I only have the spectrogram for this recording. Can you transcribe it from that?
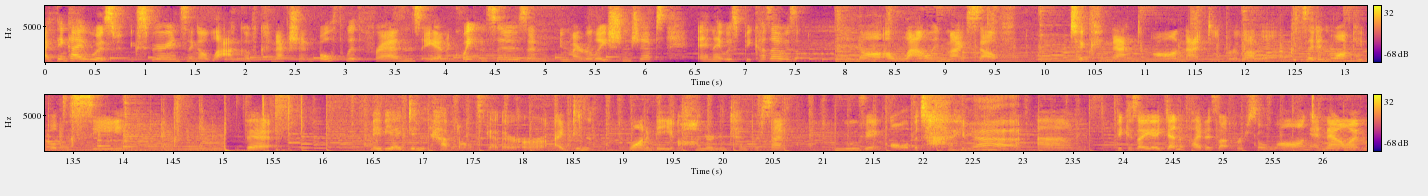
I think I was experiencing a lack of connection, both with friends and acquaintances and in my relationships. And it was because I was not allowing myself to connect on that deeper level because I didn't want people to see that maybe I didn't have it all together or I didn't want to be 110% moving all the time. Yeah. Um, because I identified as that for so long, and now I'm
